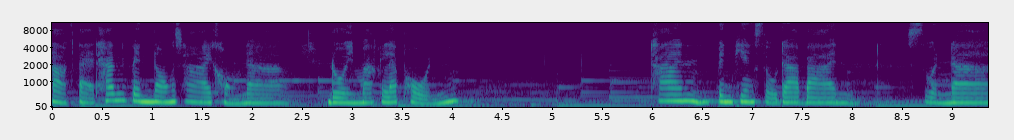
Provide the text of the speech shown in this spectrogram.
หากแต่ท่านเป็นน้องชายของนาง โดยมรรคและผล ท่านเป็นเพียงโสดาบัน ส่วนนาง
